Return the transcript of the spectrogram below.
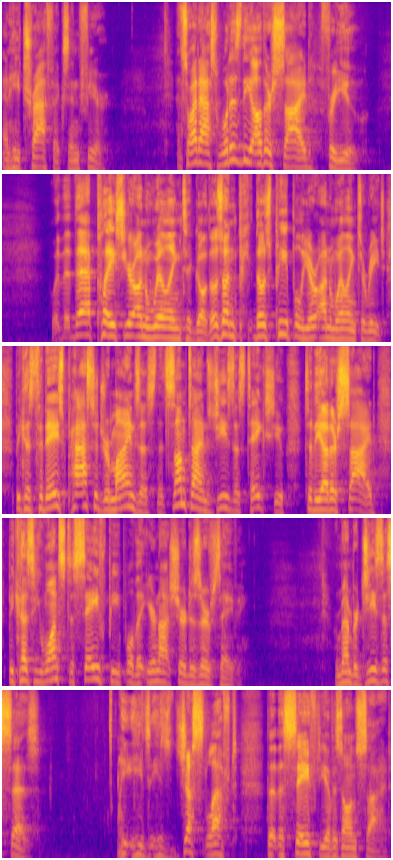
and he traffics in fear. And so I'd ask, what is the other side for you? That place you're unwilling to go, those, un- those people you're unwilling to reach. Because today's passage reminds us that sometimes Jesus takes you to the other side because he wants to save people that you're not sure deserve saving. Remember, Jesus says, he, he's, he's just left the, the safety of his own side,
